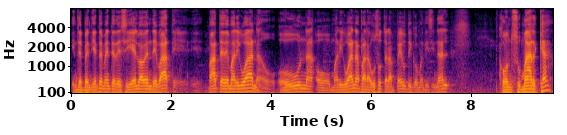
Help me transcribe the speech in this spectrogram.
Independientemente de si él va a vender bate, bate de marihuana o, o una o marihuana para uso terapéutico medicinal con su marca,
